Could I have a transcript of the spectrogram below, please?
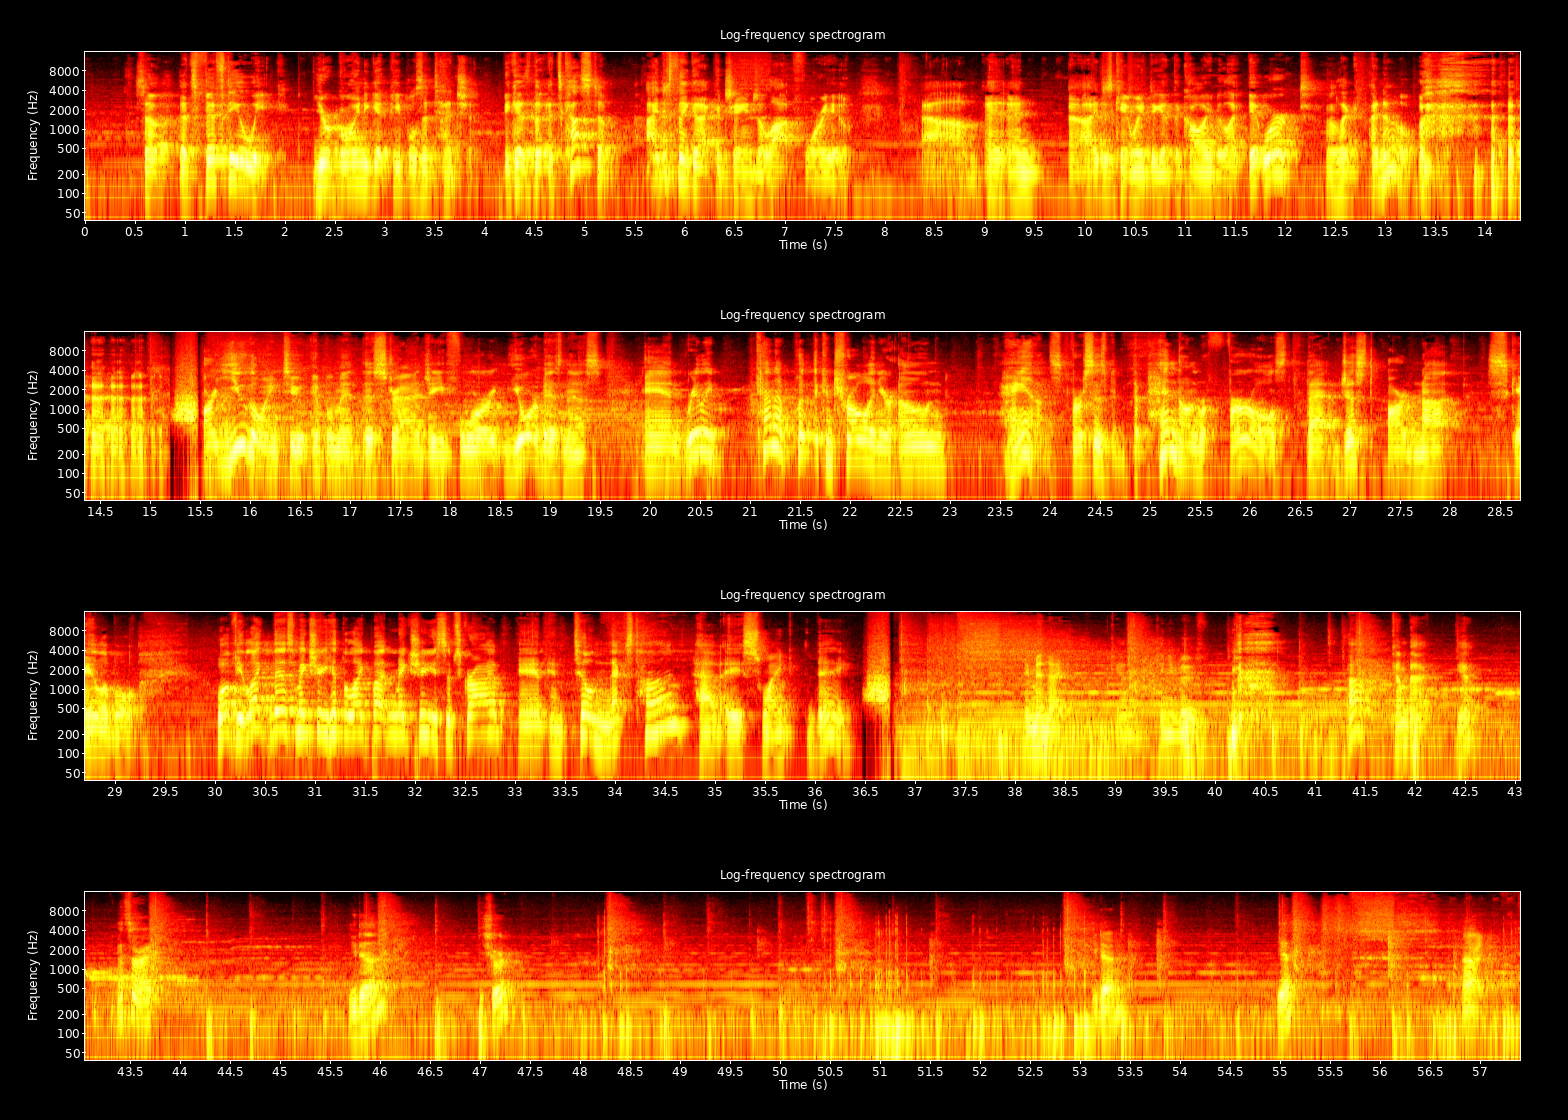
So that's 50 a week. You're going to get people's attention because it's custom. I just think that could change a lot for you. Um, and, and, I just can't wait to get the call. You'd be like, it worked. I'm like, I know. Are you going to implement this strategy for your business and really kind of put the control in your own hands versus depend on referrals that just are not scalable. Well, if you like this, make sure you hit the like button, make sure you subscribe, and until next time, have a swank day. Hey, Midnight, can, can you move? ah, come back, yeah. That's all right. You done? You sure? You done? Yes? All right.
